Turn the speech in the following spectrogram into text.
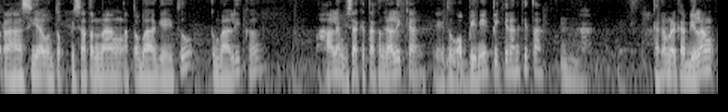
rahasia untuk bisa tenang atau bahagia itu kembali ke hal yang bisa kita kendalikan, yaitu opini pikiran kita. Karena mereka bilang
